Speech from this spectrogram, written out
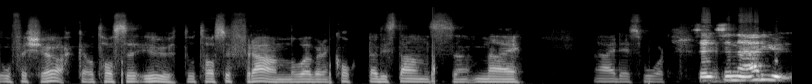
och försöka och ta sig ut och ta sig fram och över den korta distansen. Nej, nej det är svårt. Sen, sen är det ju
